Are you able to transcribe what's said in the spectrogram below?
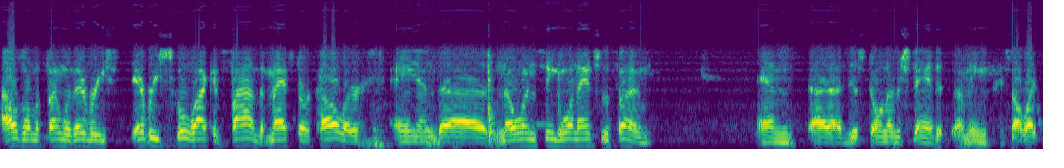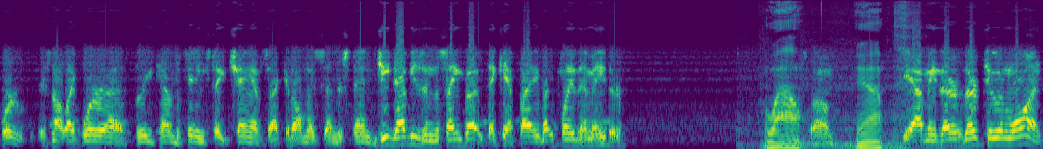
I was on the phone with every every school I could find that matched our caller, and uh, no one seemed to want to answer the phone. And I just don't understand it. I mean, it's not like we're it's not like we're a three-time defending state champs. I could almost understand. GW's in the same boat. They can't find anybody to play them either. Wow. So, yeah. Yeah, I mean they're they're two and one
